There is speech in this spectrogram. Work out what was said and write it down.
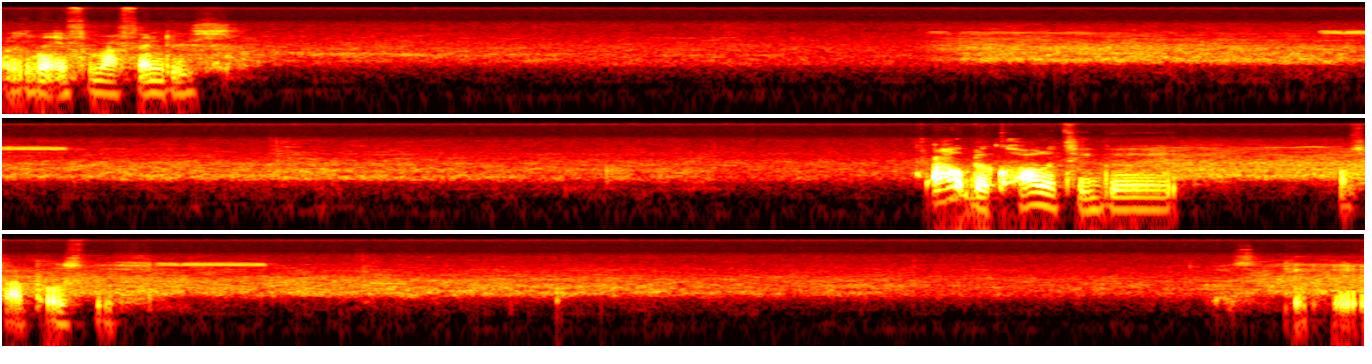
I was waiting for my fenders. I hope the quality good once I post this. Let's get it.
